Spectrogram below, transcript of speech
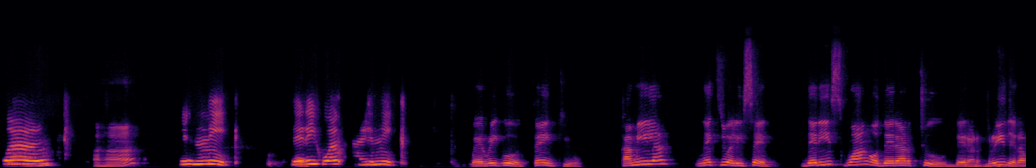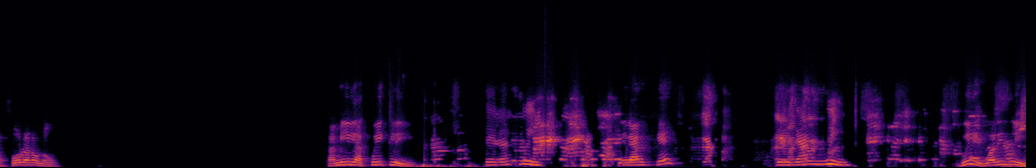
one uh-huh. Ajá. sneak. There Oh. is one sneak. Very good. Thank you. Camila, next you, Elisette. There is one or there are two? There are three, there are four, I don't know. Camila, quickly. There are wings. There are qué? There are wings. We, what is we?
